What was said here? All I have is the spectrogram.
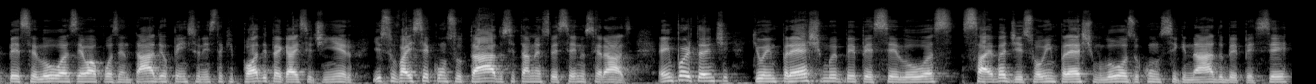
PCLOAS, Loas, é o aposentado, é o pensionista que pode pegar esse dinheiro, isso vai ser consultado se está no SPC e no Serasa. É importante que o empréstimo BPC Loas saiba disso, ou o empréstimo Loas, o consignado BPC,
